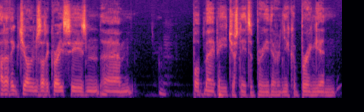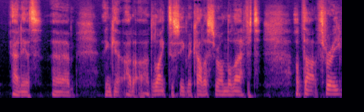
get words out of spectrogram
and I think Jones had a great season. Um, but maybe he just needs a breather, and you could bring in Elliott. Um, I think I'd, I'd like to see McAllister on the left of that three,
